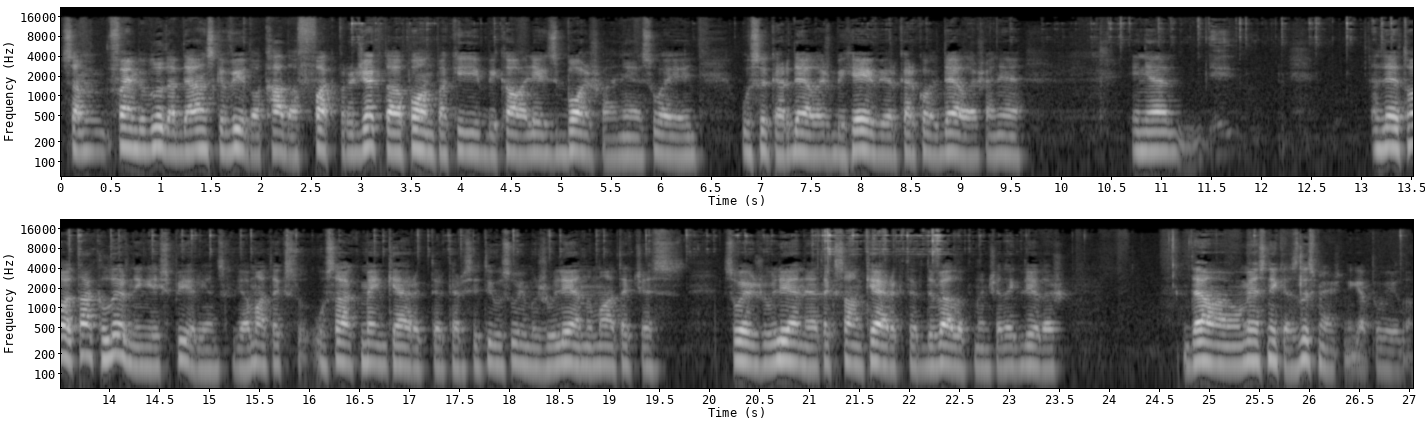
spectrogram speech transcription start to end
sem fajn bi bilo, da bi dejansko videl, kada fuck projekta upon, pa ki bi kao le izboljšal, a ne, svoje vse, kar delaš, behavior, karkoli delaš, a ne. In je, le, to je tak learning experience, ki ga ima tak s- vsak main character, ker si ti v svojem življenju, ima tak čez svoje življenje, tak sam character development, če te gledaš. Da imamo vmes nekaj zelo smešnega povedal.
